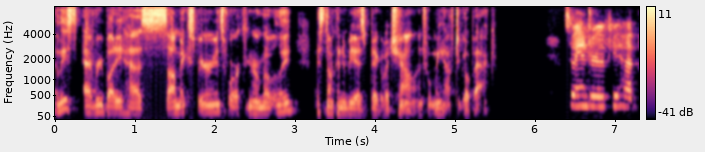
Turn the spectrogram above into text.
at least everybody has some experience working remotely. It's not going to be as big of a challenge when we have to go back. So andrew if you had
